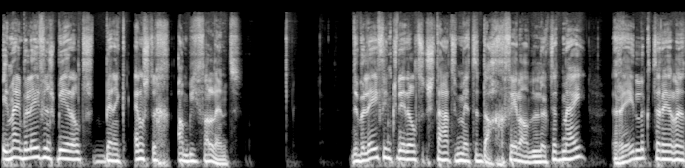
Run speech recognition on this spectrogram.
In mijn belevingswereld ben ik ernstig ambivalent. De belevingswereld staat met de dag. Veelal lukt het mij redelijk te rela-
